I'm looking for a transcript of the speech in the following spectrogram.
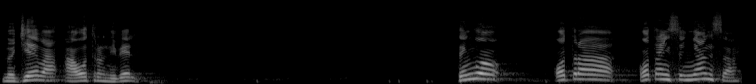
Nos lleva a otro nivel. Tengo otra, otra enseñanza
